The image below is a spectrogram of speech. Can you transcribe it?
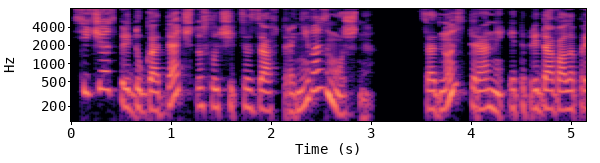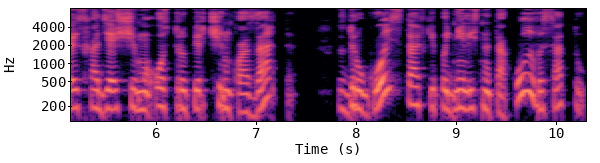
Сейчас предугадать, что случится завтра, невозможно. С одной стороны, это придавало происходящему острую перчинку азарта, с другой ставки поднялись на такую высоту,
